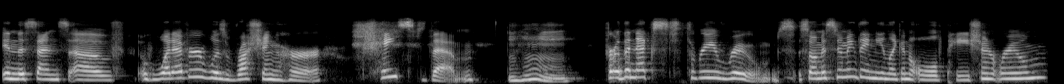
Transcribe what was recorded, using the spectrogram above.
in the sense of whatever was rushing her chased them Mm-hmm. for the next three rooms. So I'm assuming they mean like an old patient room.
